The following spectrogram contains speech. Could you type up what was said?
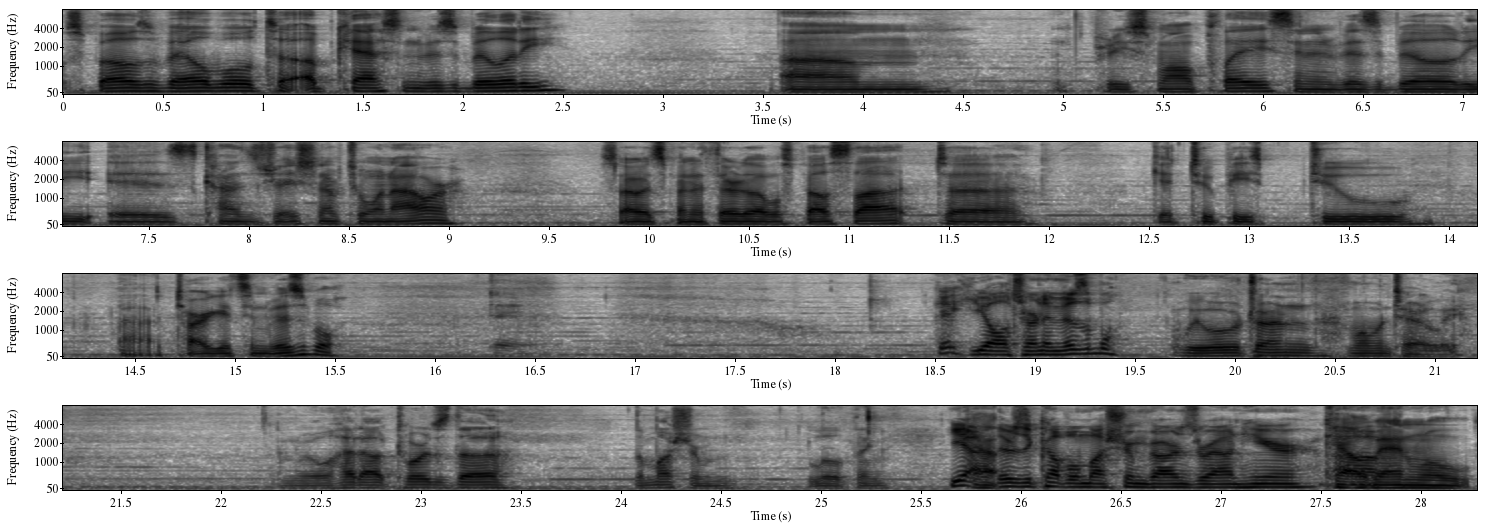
spells available to upcast invisibility. Um, it's a pretty small place, and invisibility is concentration up to one hour. So I would spend a third level spell slot to get two piece two uh, targets invisible. Okay, you all turn invisible. We will return momentarily, and we will head out towards the the mushroom little thing. Yeah, Yeah. there's a couple mushroom gardens around here. Caliban will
